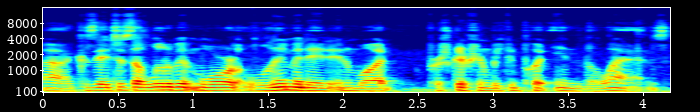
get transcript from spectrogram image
because uh, it's just a little bit more limited in what prescription we can put into the lens.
